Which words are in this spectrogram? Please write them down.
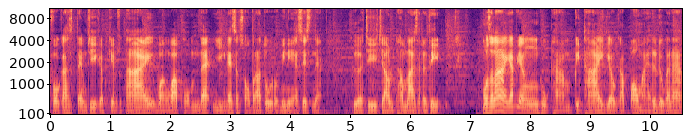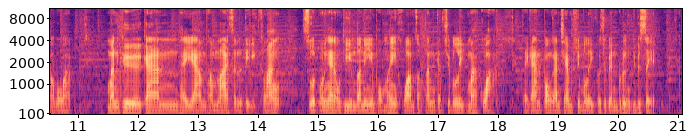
โฟกัสเต็มที่กับเกมสุดท้าย หวังว่าผมได้ยิงได้สัก 2 ประตูหรือมี1แอสซิสต์เนี่ย เพื่อที่จะทำลายสถิติ โมซาร่าครับยังถูกถามปิดท้ายเกี่ยวกับเป้าหมายฤดูกาลหน้าเขาบอกว่า มันคือการพยายามทำลายสถิติอีกครั้ง ส่วนผลงานของทีมตอนนี้ผมให้ความสำคัญกับแชมเปี้ยนลีกมากกว่า แต่การป้องกันแชมป์พรีเมียร์ลีกก็จะเป็นเรื่องที่พิเศษนะครับ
